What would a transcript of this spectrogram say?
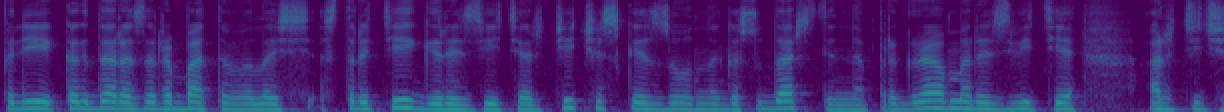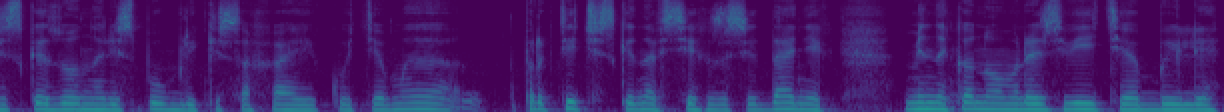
При, когда разрабатывалась стратегия развития арктической зоны, государственная программа развития арктической зоны Республики Саха-Якутия, мы практически на всех заседаниях Минэкономразвития были.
